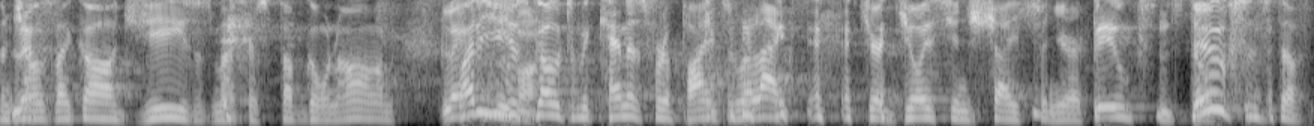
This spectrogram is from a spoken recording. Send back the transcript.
And John's Let's- like, "Oh Jesus, Marcus, stop going on. Why don't you just on. go to McKenna's for a pint to relax? Your Joycean shite and your Bukes and stuff. dukes and stuff."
